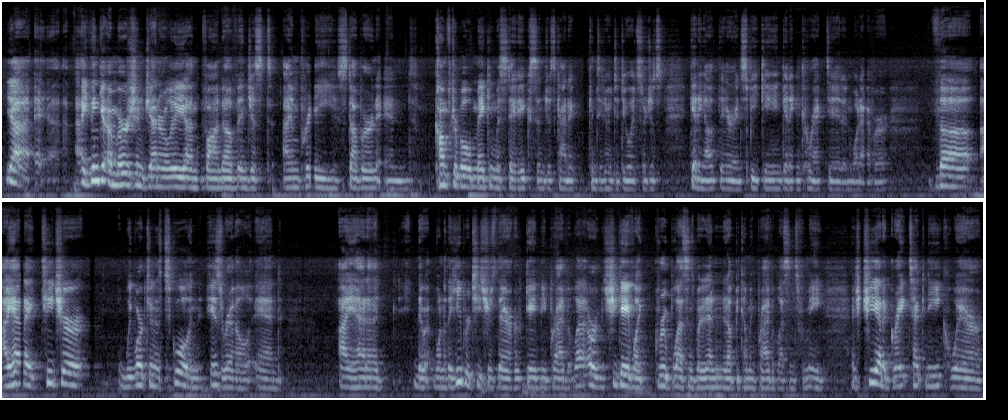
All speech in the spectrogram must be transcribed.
Yeah, I, I think immersion generally I'm fond of, and just I'm pretty stubborn and comfortable making mistakes and just kind of continuing to do it. So just getting out there and speaking and getting corrected and whatever. The I had a teacher. We worked in a school in Israel, and I had a one of the Hebrew teachers there gave me private le- or she gave like group lessons, but it ended up becoming private lessons for me. And she had a great technique where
